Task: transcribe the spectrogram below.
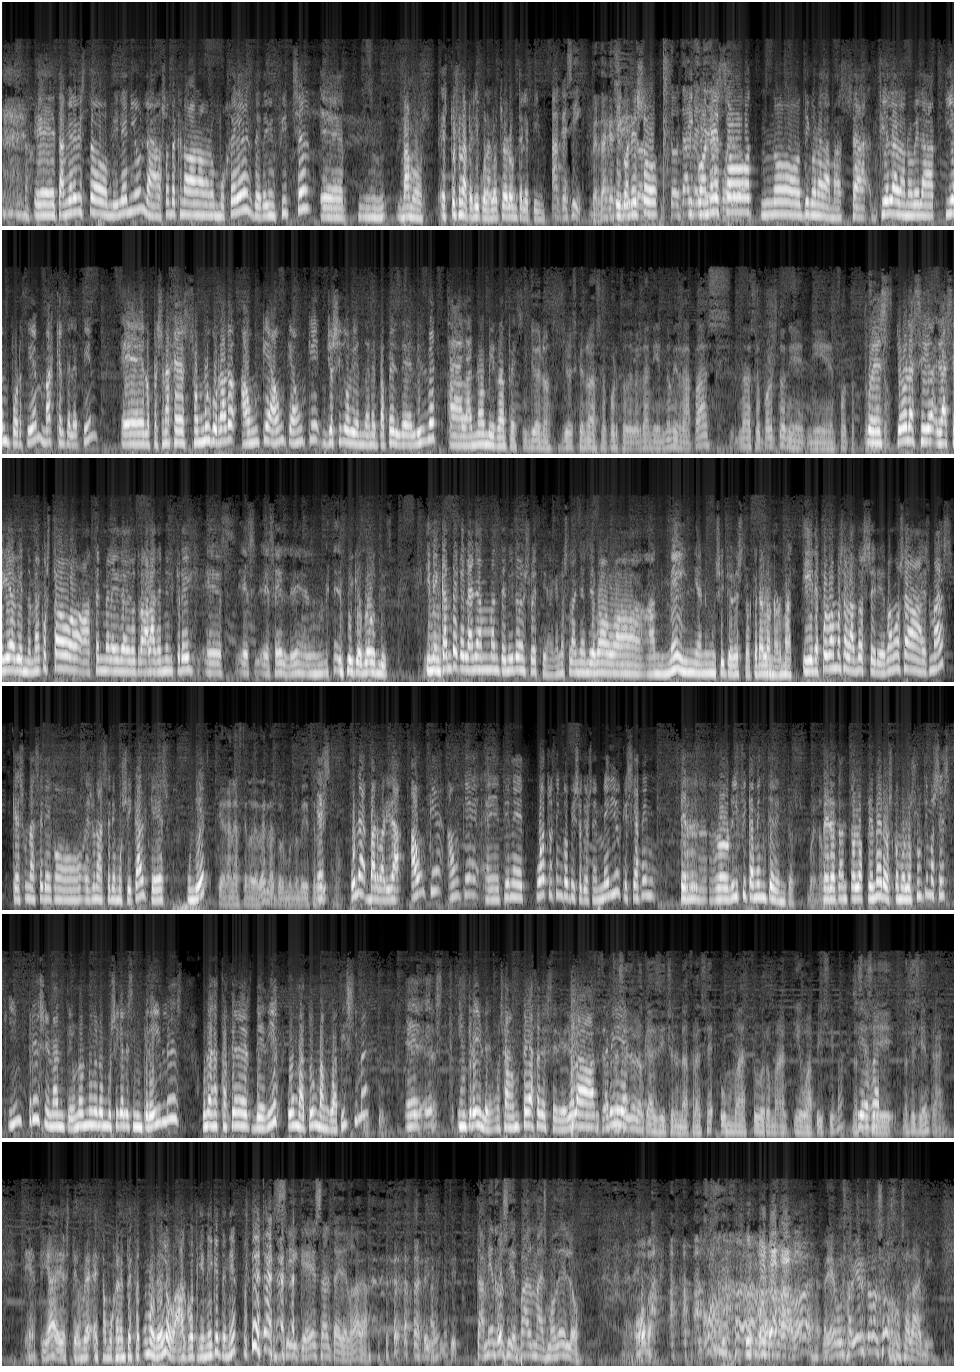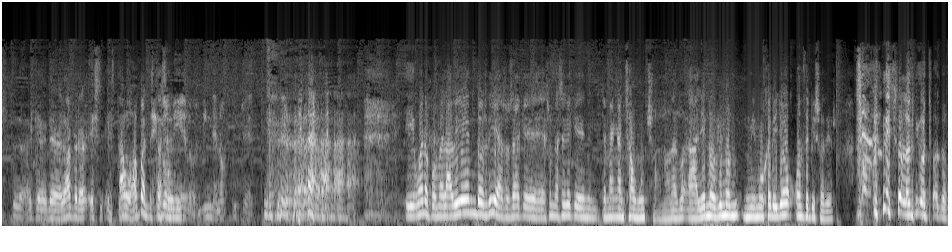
Eh, también he visto Millennium, Los hombres que no ganan a las mujeres, de David Fincher. Eh, mm, vamos, esto es una película, el otro era un telepin. Ah, que sí. ¿Verdad que y sí? con eso y con eso no digo nada más o sea fiel a la novela 100% más que el telefilm Eh, los personajes son muy currados aunque aunque aunque yo sigo viendo en el papel de Lisbeth a la Nomi Rapes Yo no, yo es que no la soporto de verdad, ni en No Mi Rapaz, no la soporto ni, ni en foto. lo pues siento. yo la, sigo- la seguía viendo me ha costado hacerme la idea del otro a la de Neil Craig es, es, es él ¿eh? es Michael y me encanta que la hayan mantenido en Suecia, que no se la hayan llevado a, a Maine ni a ningún sitio de esto, que era lo normal. Y después vamos a las dos series. Vamos a Smash, que es una serie con, es una serie musical, que es un 10. Qué ganas tengo de verla, todo el mundo me dice lo Es mismo. una barbaridad, aunque aunque eh, tiene cuatro o cinco episodios en medio que se hacen terroríficamente lentos. Bueno, Pero vale. tanto los primeros como los últimos es impresionante, unos números musicales increíbles, unas actuaciones de 10, Uma Thurman guapísima. Eh, es increíble, o sea, un pedazo de serie. Yo la, ¿Tú la ¿Tú vi- has oído lo que has dicho en una frase? Uma Thurman y guapísima. No, Sí, sé si, no sé si entra, ¿eh? Eh, tía, este hombre, esta mujer empezó de modelo, algo tiene que tener. Sí, que es alta y delgada. También Rosy de Palma es modelo. Joda. Le hemos abierto los ojos a Dani. Que de verdad, pero es- está guapa en esta Tengo serie. miedo, niña, no escuches. Y bueno, pues me la vi en dos días, o sea que es una serie que, que me ha enganchado mucho. Ayer nos vimos mi mujer y yo 11 episodios. Eso lo digo todo.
